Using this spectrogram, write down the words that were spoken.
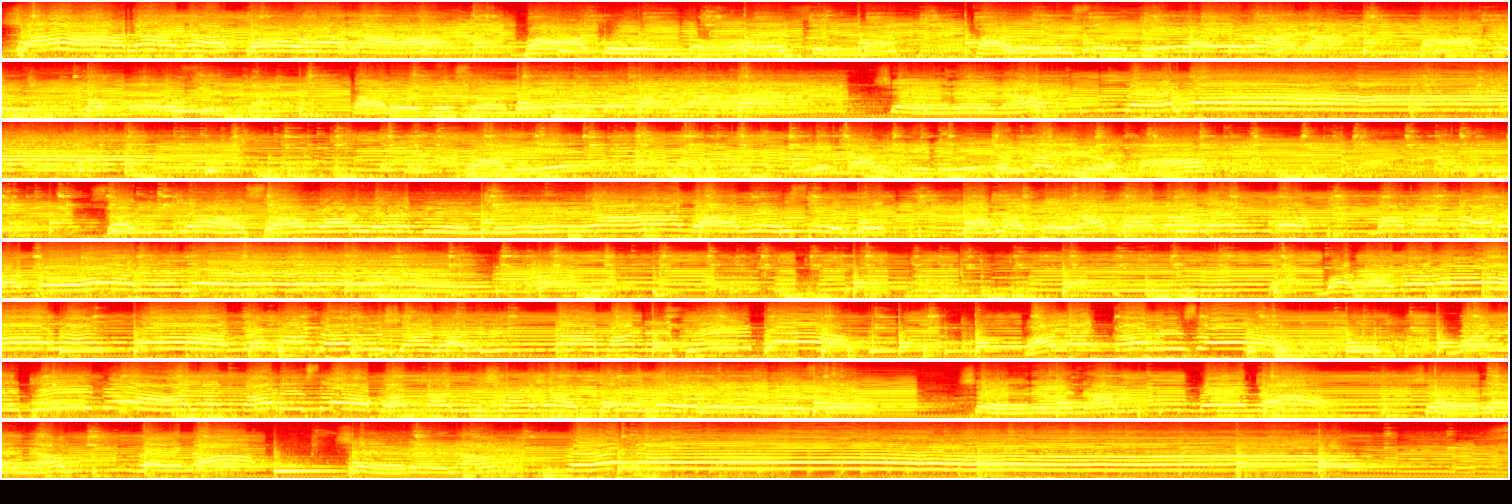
ಶಾರದ ಕುವರ ಬಾಗುವೆನೋ ಸಿರ ಕರುಣಿಸು ದೇವರ ಬಾಗುವೆನೋ ಸಿರ ಕರುಣಿಸು ದೇವರ ಶರಣೆಂಬೆಲ ಸ್ವಾಮಿ ಚೆನ್ನಾಗಿ ಕೇಳಿರಿ ಚೆನ್ನಾಗಿ ಹೇಳಮ್ಮ ಸಂಜಾ ಸಮಯದಲ್ಲಿ ಆಗಮಿಸಿದೆ ಮಮತೆಯ ಮಗಳೆಂದು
